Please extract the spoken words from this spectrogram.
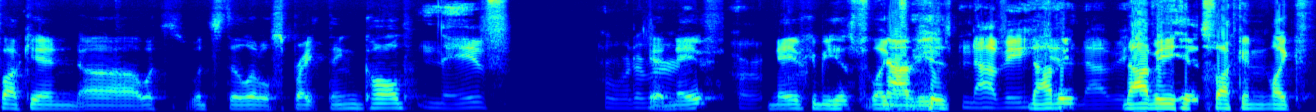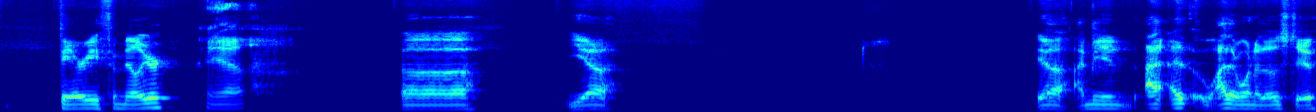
fucking. Uh, what's what's the little sprite thing called? Knave or whatever. Yeah, Knave. or Knave could be his like Navi. his Navi. Navi. Yeah, Navi. Navi, his fucking like fairy familiar. yeah. Uh, yeah. Yeah, I mean, I, I either one of those two.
